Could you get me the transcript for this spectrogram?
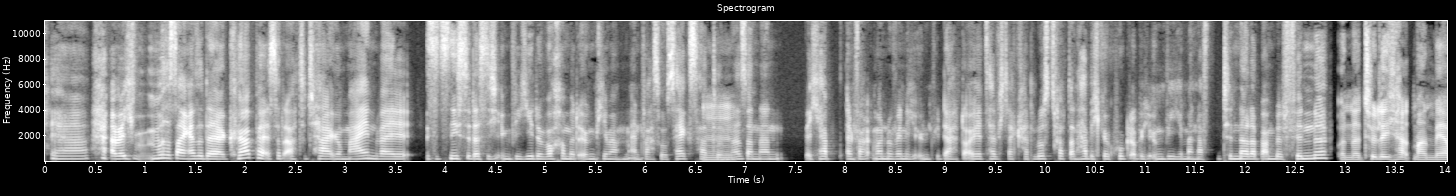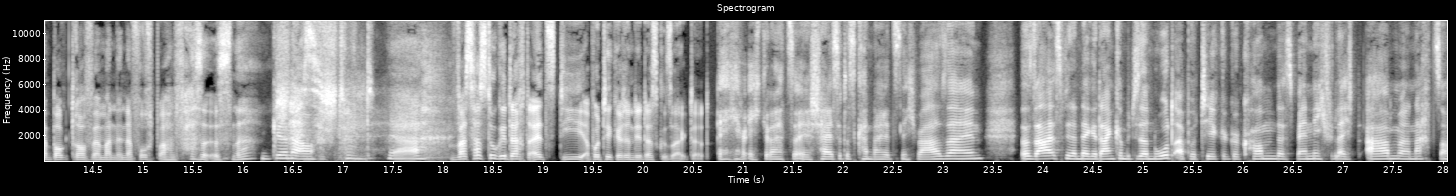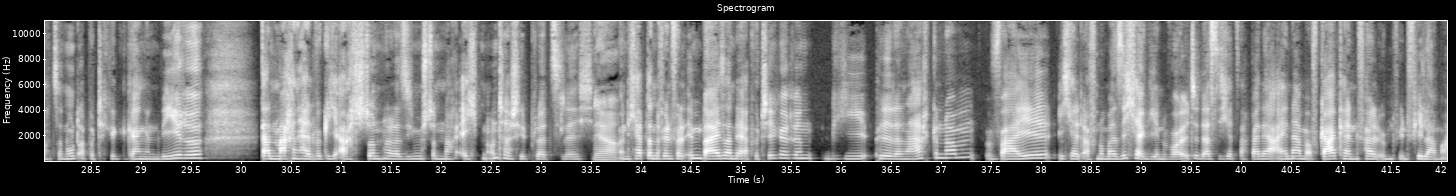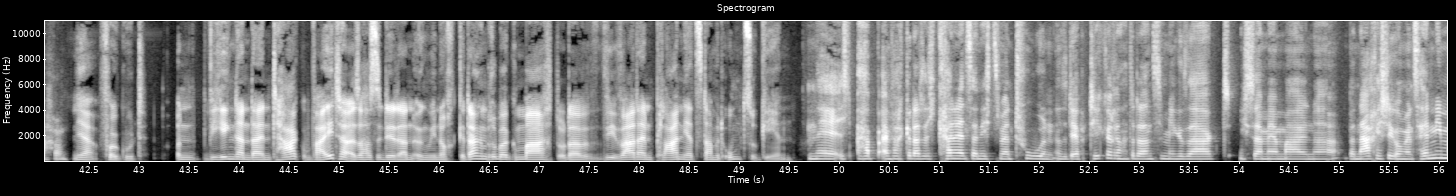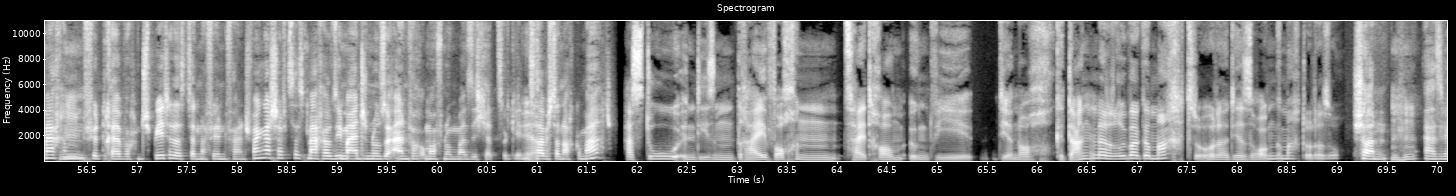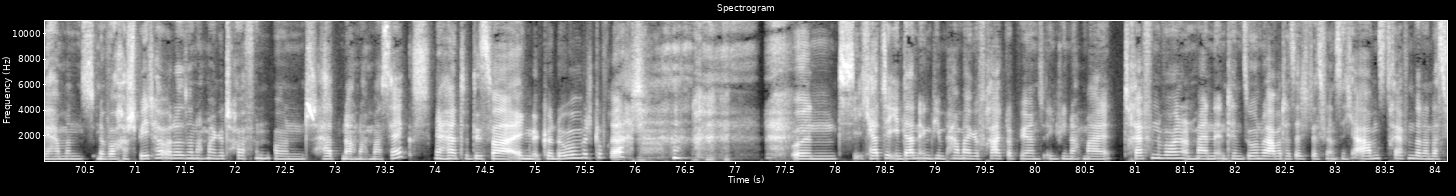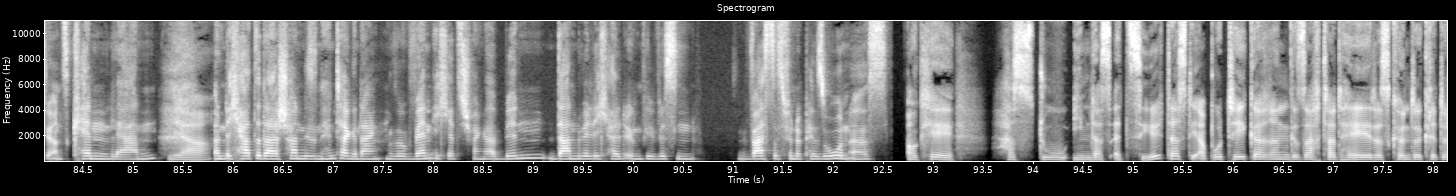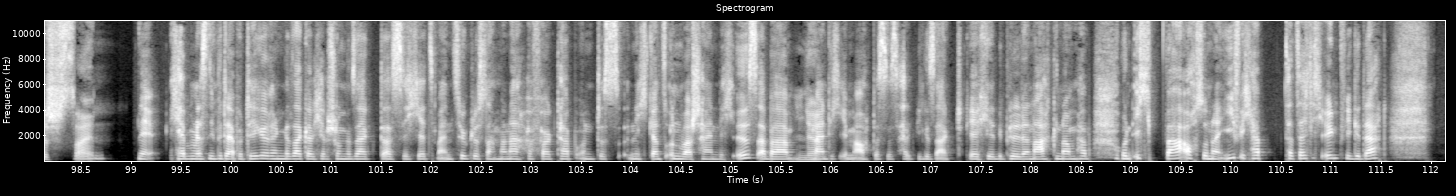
Ja, aber ich muss sagen, also der Körper ist halt auch total gemein, weil es ist jetzt nicht so, dass ich irgendwie jede Woche mit irgendjemandem einfach so Sex hatte, Mhm. ne? sondern ich habe einfach immer nur, wenn ich irgendwie dachte, oh, jetzt habe ich da gerade Lust drauf, dann habe ich geguckt, ob ich irgendwie jemanden auf Tinder oder Bumble finde. Und natürlich hat man mehr Bock drauf, wenn man in der fruchtbaren Phase ist, ne? Genau. Das stimmt. Ja, Was hast du gedacht, als die Apothekerin dir das gesagt hat? ich habe echt gedacht, so, ey, scheiße, das kann doch jetzt nicht wahr sein. Also da ist mir dann der Gedanke mit dieser Notapotheke gekommen, dass wenn ich vielleicht abends oder nachts noch zur Notapotheke gegangen wäre, dann machen halt wirklich acht Stunden oder sieben Stunden noch echt einen Unterschied plötzlich. Ja. Und ich habe dann auf jeden Fall im Beisein der Apothekerin die Pille danach genommen, weil ich halt auf Nummer sicher gehen wollte, dass ich jetzt auch bei der Einnahme auf gar keinen Fall irgendwie einen Fehler mache. Ja, voll gut. Und wie ging dann dein Tag weiter? Also hast du dir dann irgendwie noch Gedanken drüber gemacht oder wie war dein Plan jetzt damit umzugehen? Nee, ich habe einfach gedacht, ich kann jetzt ja nichts mehr tun. Also die Apothekerin hatte dann zu mir gesagt, ich soll mir mal eine Benachrichtigung ins Handy machen Mhm. für drei Wochen später, dass ich dann auf jeden Fall einen Schwangerschaftstest mache. Und sie meinte nur so einfach, um auf Nummer sicher zu gehen. Das Ja. habe ich dann auch gemacht. Hast du in diesem drei Wochen Zeitraum irgendwie dir noch Gedanken darüber gemacht oder dir Sorgen gemacht oder so? Schon. Mhm. Also wir haben uns eine Woche später oder so nochmal getroffen und hatten auch nochmal Sex. Er hatte diesmal eigene Kondome mitgebracht. und ich hatte ihn dann irgendwie ein paar Mal gefragt, ob wir uns irgendwie nochmal treffen wollen. Und meine Intention war aber tatsächlich, dass wir uns nicht abends treffen, sondern dass wir uns kennenlernen. Ja. Und ich hatte da schon diesen Hintergedanken, so wenn ich jetzt schwanger bin, dann will ich halt irgendwie wissen, was das für eine Person ist. Okay. Hast du ihm das erzählt, dass die Apothekerin gesagt hat, hey, das könnte kritisch sein? Nee, ich habe ihm das nicht mit der Apothekerin gesagt, aber ich habe schon gesagt, dass ich jetzt meinen Zyklus nochmal nachverfolgt habe und das nicht ganz unwahrscheinlich ist. Aber Ja. meinte ich eben auch, dass es halt, wie gesagt, ja, ich hier die Pille danach genommen habe. Und ich war auch so naiv. Ich habe tatsächlich irgendwie gedacht,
